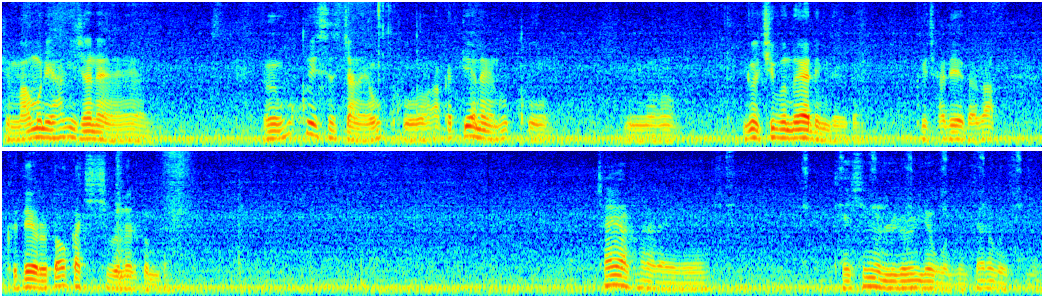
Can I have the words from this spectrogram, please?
지금 마무리 하기 전에 여기 후크 있었잖아요. 후크. 아까 띄어낸 후크. 이거, 이걸 집어넣어야 됩니다. 이거. 그 자리에다가 그대로 똑같이 집어넣을 겁니다. 차이나 카나다에 대신을 넣으려고 좀 자르고 있습니다.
